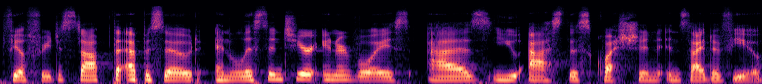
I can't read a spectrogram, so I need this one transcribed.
feel free to stop the episode and listen to your inner voice as you ask this question inside of you.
